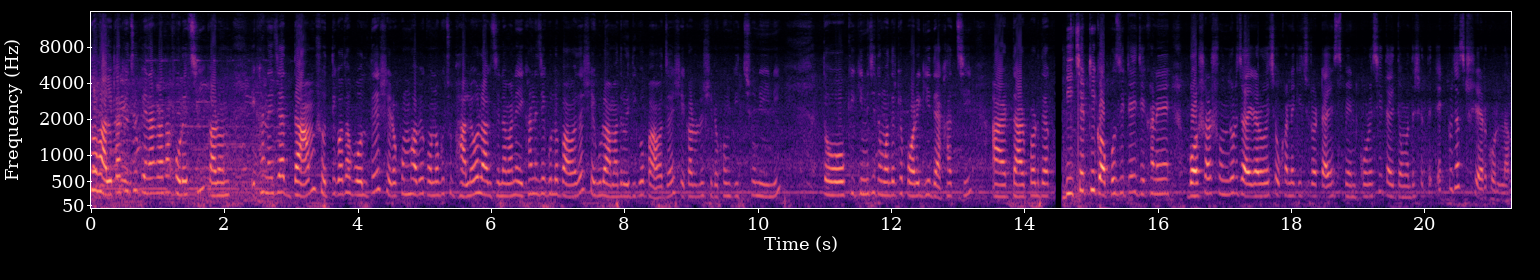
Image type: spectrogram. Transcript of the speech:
তো হালকা কিছু কেনাকাটা করেছি, কারণ এখানে যা দাম, সত্যি কথা বলতে সেরকমভাবে কোনো কিছু ভালোও লাগছে না। মানে এখানে যেগুলো পাওয়া যায়, সেগুলো আমাদের ওইদিকেও পাওয়া যায়, সে কারণে সেরকম কিচ্ছু নিইনি। তো কি কিনেছি তোমাদেরকে পরে গিয়ে দেখাচ্ছি। আর তারপর দেখ বিচের ঠিক অপোজিটেই যেখানে বসার সুন্দর জায়গা রয়েছে, ওখানে কিছুটা টাইম স্পেন্ড করেছি, তাই তোমাদের সাথে একটু জাস্ট শেয়ার করলাম।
